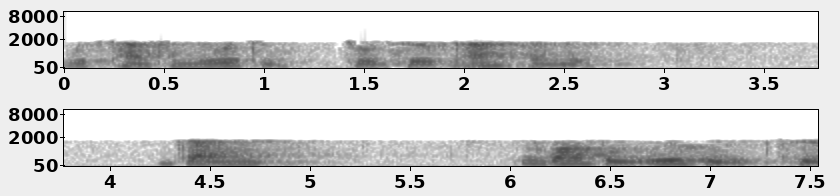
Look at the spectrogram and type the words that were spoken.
with continuity, to observe constantly, then it won't be easy to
